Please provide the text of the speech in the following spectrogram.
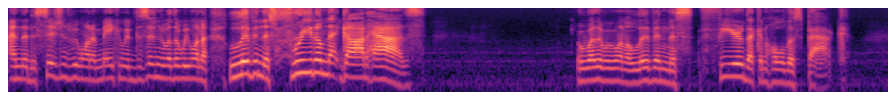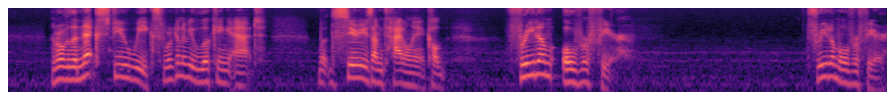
and the decisions we want to make. And we have decisions whether we want to live in this freedom that God has or whether we want to live in this fear that can hold us back. And over the next few weeks, we're going to be looking at what the series I'm titling it called Freedom Over Fear freedom over fear.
